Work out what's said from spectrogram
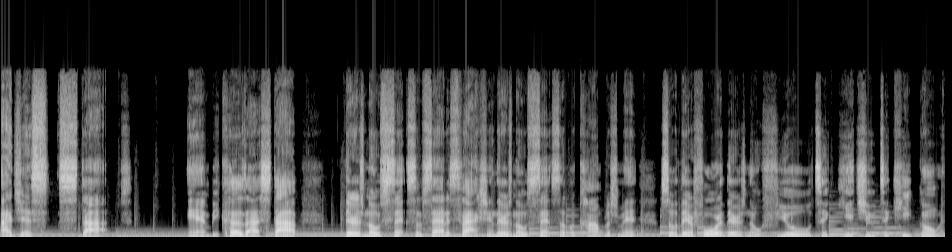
I just stopped. And because I stopped, there's no sense of satisfaction, there's no sense of accomplishment. So, therefore, there's no fuel to get you to keep going.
